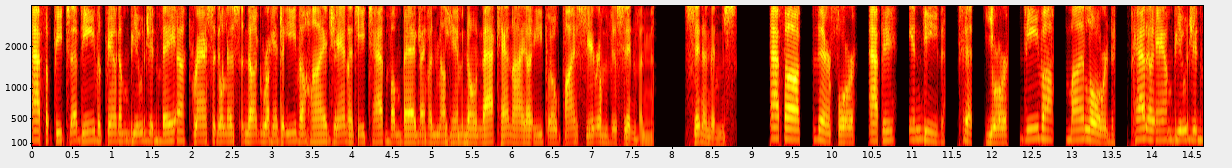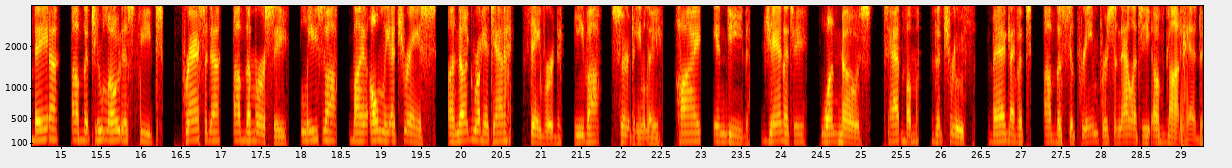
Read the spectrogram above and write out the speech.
Athapita divapanam bujadvaya prasidalas anugrahita eva janati tadvam bhagavan mahimno nakanaya epopai serum visinvan. Synonyms. Atha, therefore, api, indeed, t, your, diva, my lord, pada ambujadvaya, of the two lotus feet, Prasada, of the mercy, Lisa, by only a trace, Anugrahita, favored, Eva, certainly, high, indeed, Janati, one knows, Tadvam, the truth, Bhagavat, of the Supreme Personality of Godhead,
